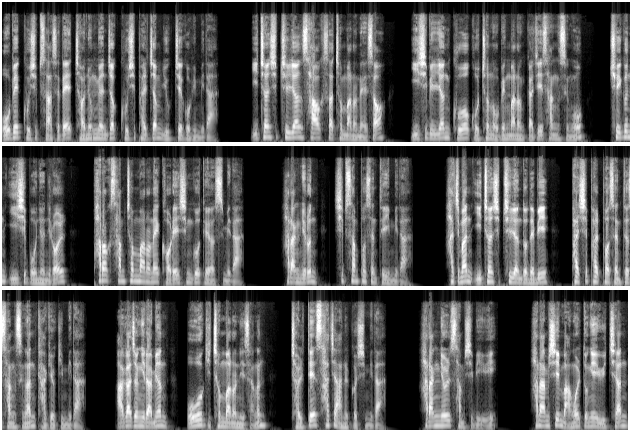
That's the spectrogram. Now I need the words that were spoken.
594세대 전용 면적 98.6제곱입니다. 2017년 4억 4천만 원에서 21년 9억 5천5백만 원까지 상승 후 최근 25년 1월 8억 3천만 원에 거래 신고되었습니다. 하락률은 13%입니다. 하지만 2017년도 대비 88% 상승한 가격입니다. 아가정이라면 5억 2천만 원 이상은 절대 사지 않을 것입니다. 하락률 32위. 하남시 망월동에 위치한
